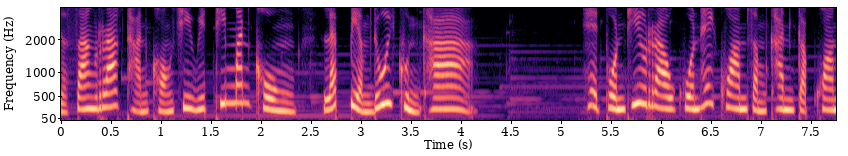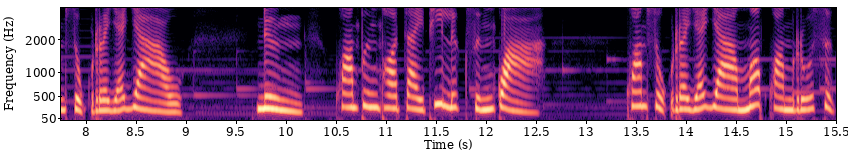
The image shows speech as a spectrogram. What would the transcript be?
จะสร้างรากฐานของชีวิตที่มั่นคง และเปี่ยมด้วยคุณค่า เหตุผลที่เราควรให้ความสำคัญกับความสุขระยะยาว 1. ความพึงพอใจที่ลึกซึ้งกว่า ความสุขระยะยาวมอบความรู้สึก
